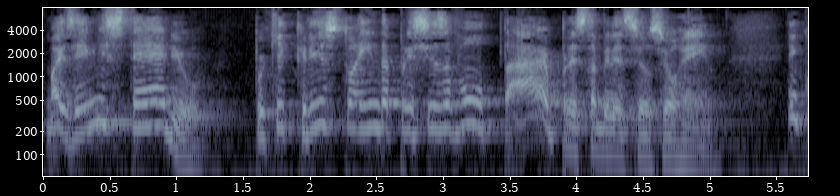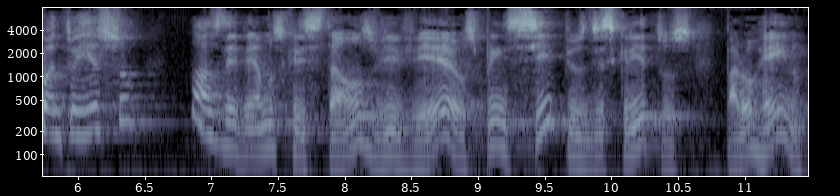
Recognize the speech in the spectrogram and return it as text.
mas em mistério, porque Cristo ainda precisa voltar para estabelecer o seu reino. Enquanto isso, nós devemos, cristãos, viver os princípios descritos para o reino,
